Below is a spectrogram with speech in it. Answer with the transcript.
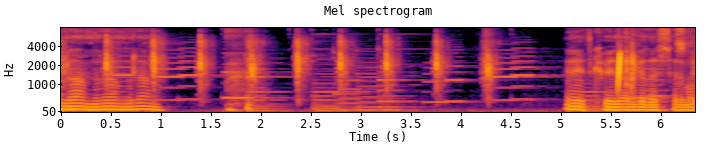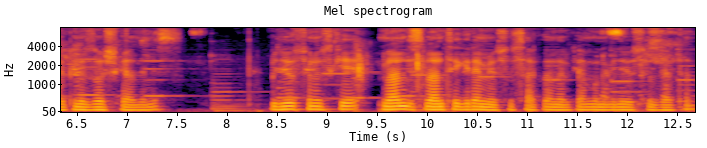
Run run run. evet köylü arkadaşlarım hepiniz hoş geldiniz. Biliyorsunuz ki mühendis vente giremiyorsun saklanırken bunu biliyorsunuz zaten.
